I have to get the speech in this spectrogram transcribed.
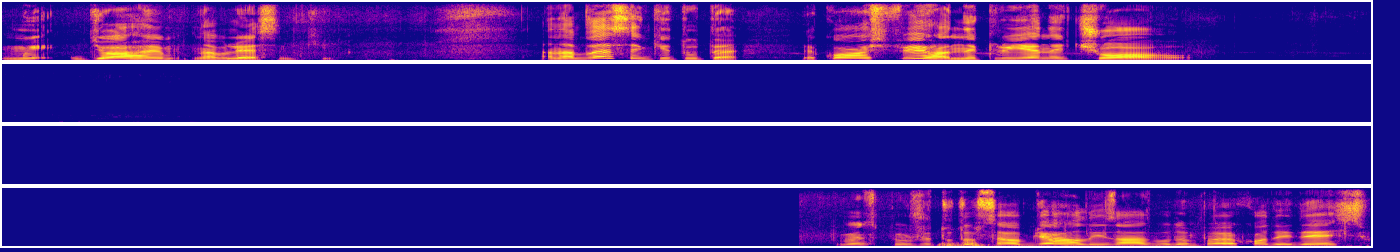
ми дягаємо на блесеньки. А на блесеньки тут якогось фіга не клює нічого. В принципі, вже тут все обдягали і зараз будемо переходити десь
